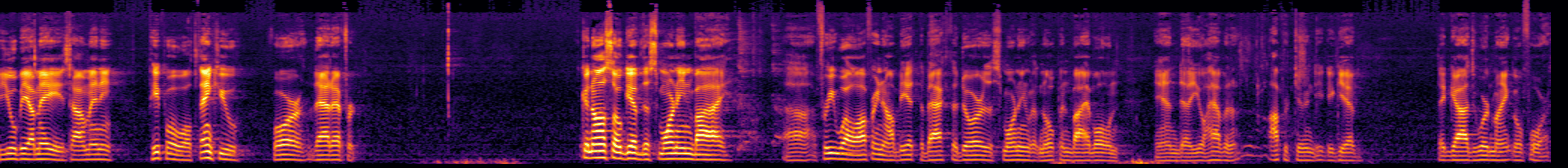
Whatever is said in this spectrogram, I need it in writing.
you'll be amazed how many people will thank you for that effort. You can also give this morning by uh, free will offering. I'll be at the back of the door this morning with an open Bible, and, and uh, you'll have an opportunity to give that God's word might go forth.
